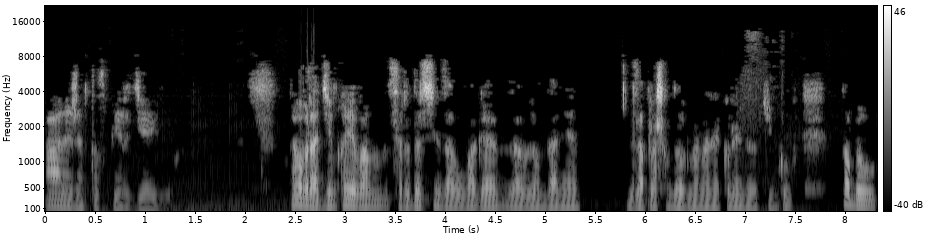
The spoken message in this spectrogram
Ale żem to spierdzielił. Dobra, dziękuję Wam serdecznie za uwagę, za oglądanie. Zapraszam do oglądania kolejnych odcinków. To był,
